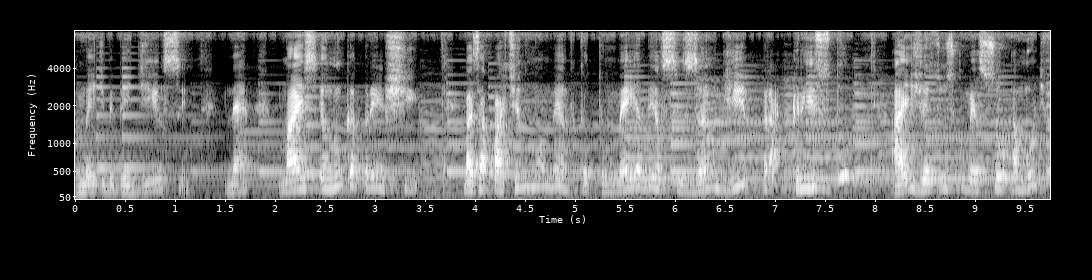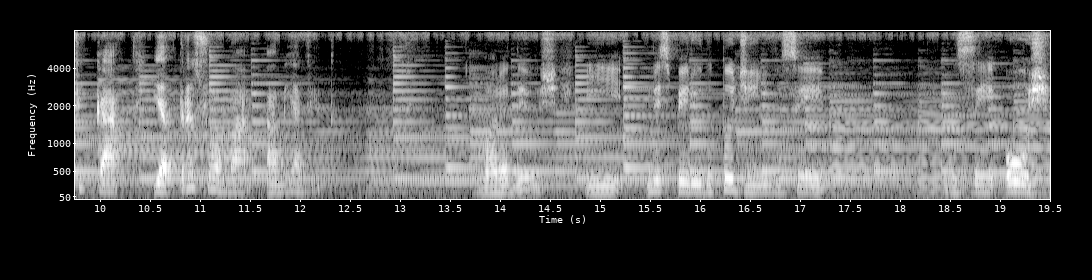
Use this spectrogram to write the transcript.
no meio de bebedice, né, mas eu nunca preenchi mas a partir do momento que eu tomei a decisão de ir para Cristo, aí Jesus começou a modificar e a transformar a minha vida. Glória a Deus. E nesse período todinho, você, você hoje,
